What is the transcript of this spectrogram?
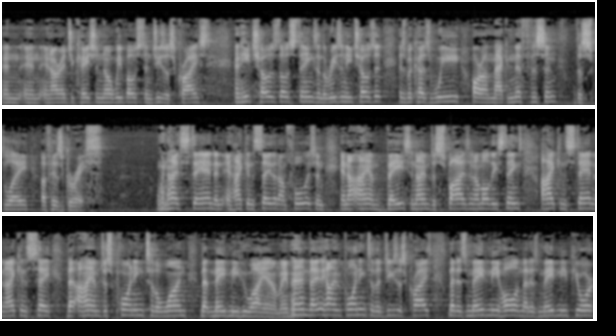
and, and, and our education. No, we boast in Jesus Christ. And He chose those things, and the reason He chose it is because we are a magnificent display of His grace when I stand and, and I can say that I'm foolish and, and I, I am base and I am despised and I'm all these things, I can stand and I can say that I am just pointing to the one that made me who I am. Amen. I'm pointing to the Jesus Christ that has made me whole and that has made me pure,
